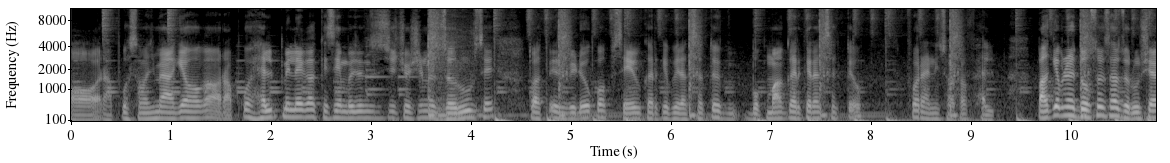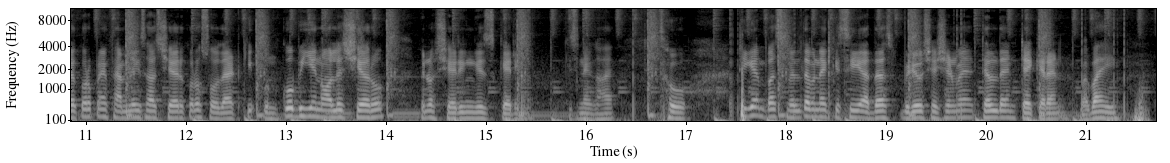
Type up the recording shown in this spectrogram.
और आपको समझ में आ गया होगा और आपको हेल्प मिलेगा किसी इमरजेंसी सिचुएशन में ज़रूर से तो आप इस वीडियो को आप सेव करके भी रख सकते हो बुक मार्क करके रख सकते हो for any sort of help बाकी अपने दोस्तों के साथ ज़रूर शेयर करो, अपने फैमिली के साथ शेयर करो सो दैट कि उनको भी ये नॉलेज शेयर हो। You know sharing is caring किसी ने कहा है? तो ठीक है, बस मिलते हैं मैंने किसी अदर्स वीडियो सेशन में। Till then take care and bye bye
